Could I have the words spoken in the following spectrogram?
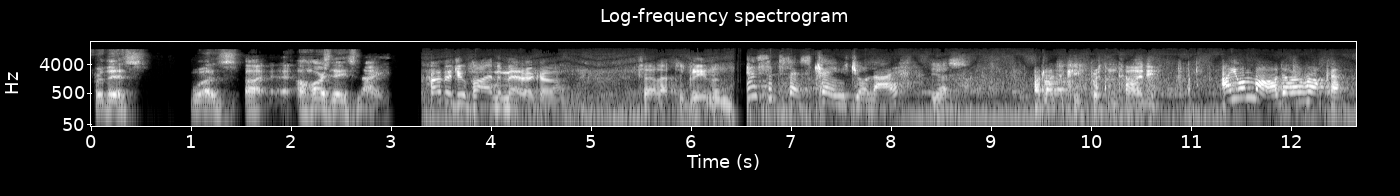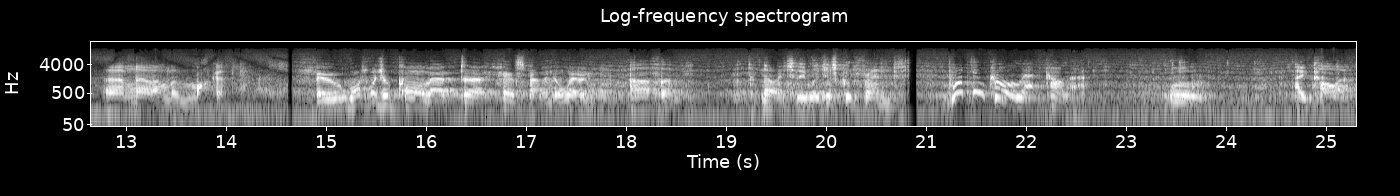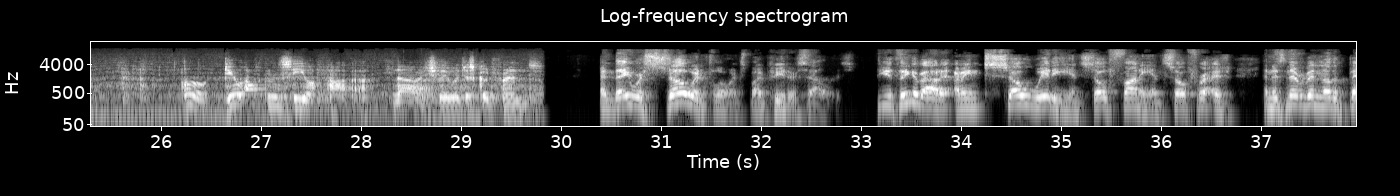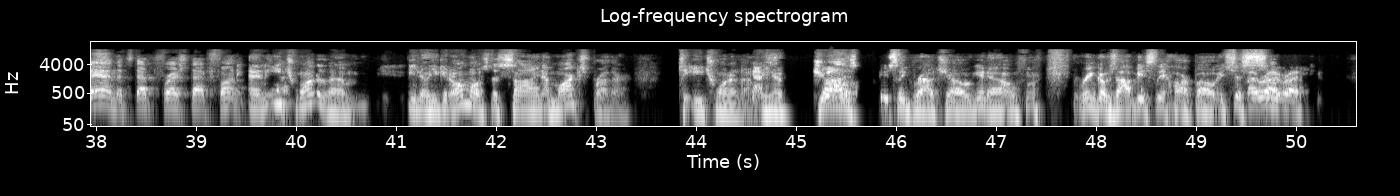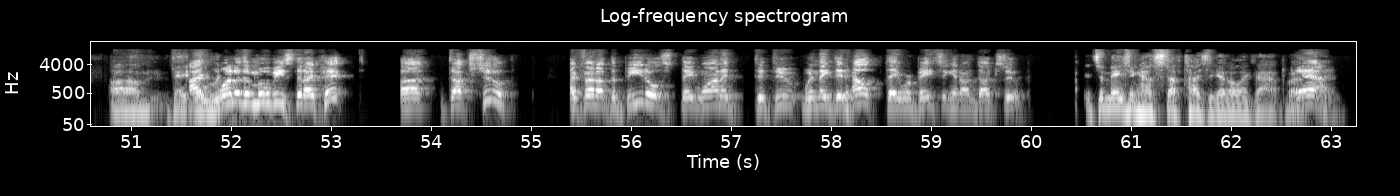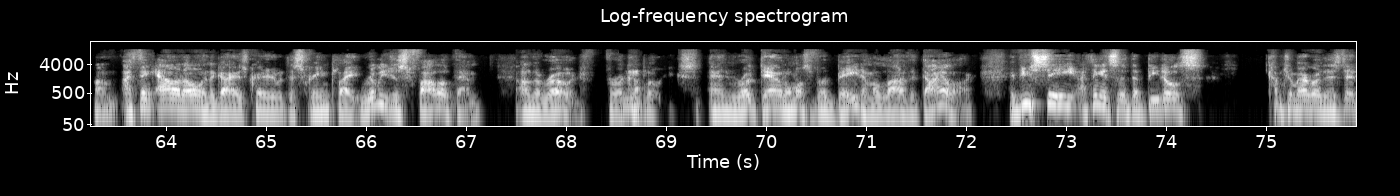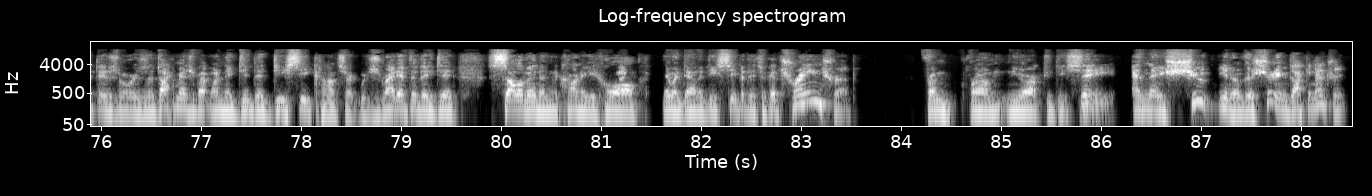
for this was uh, A Hard Day's Night. How did you find America? Till I left to Greenland. Has success changed your life? Yes. I'd like to keep Britain tidy. Are you a mod or a rocker? Um, no, I'm a mocker. Uh, what would you call that uh, hairstyle you're wearing? Arthur. No, actually, we're just good friends. What do you call that collar? Well, a collar. Oh, Do you often see your father? No, actually, we're just good friends. And they were so influenced by Peter Sellers. Do you think about it? I mean, so witty and so funny and so fresh. And there's never been another band that's that fresh, that funny. And each one of them, you know, you could almost assign a Marx brother to each one of them. Yes. You know, John Well- is obviously Groucho. You know, Ringo's obviously Harpo. It's just Right, so, right, right. Um, they, I, they re- one of the movies that I picked, uh, Duck Soup, I found out the Beatles, they wanted to do, when they did Help, they were basing it on Duck Soup. It's amazing how stuff ties together like that. But yeah. um, I think Alun Owen, the guy who's credited with the screenplay, really just followed them on the road for a Mhm. couple of weeks and wrote down almost verbatim a lot of the dialogue. If you see, I think it's the, the Beatles come to America. There's, there's, there's a documentary about when they did the DC concert, which is right after they did Sullivan and the Carnegie Hall. They went down to DC, but they took a train trip from from New York to DC, and they shoot. You know, they're shooting a documentary,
